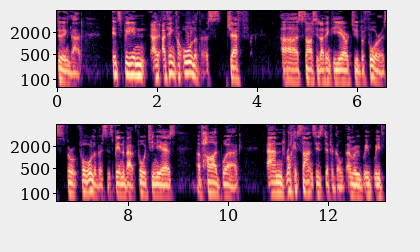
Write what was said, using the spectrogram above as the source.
doing that. It's been, I think, for all of us, Jeff. Uh, started, I think, a year or two before us. For, for all of us, it's been about 14 years of hard work and rocket science is difficult, and we, we, we've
